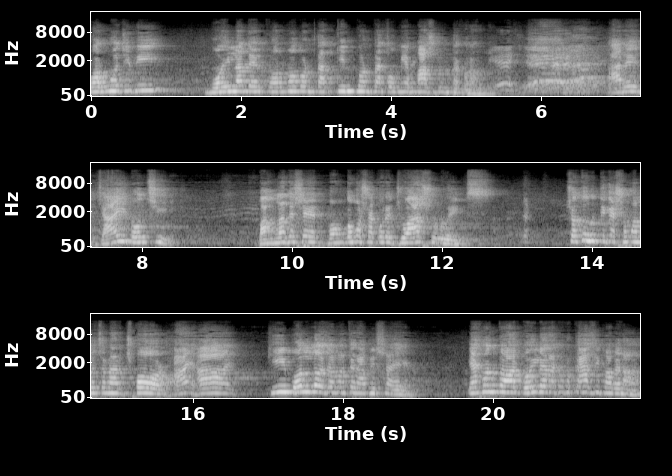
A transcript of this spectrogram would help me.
কর্মজীবী মহিলাদের কর্মঘণ্টা তিন ঘণ্টা কমিয়ে পাঁচ ঘণ্টা করা হবে। আরে যাই বলছি, বাংলাদেশের বঙ্গোপসাগরে জোয়ার শুরু হয়ে গেছে। চতুর্দিকে সমালোচনার ঝড়, হায় হায়, কি বলল জামাতের আমির সাহেব? এখন তো আর মহিলারা কোনো কাজই পাবে না।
